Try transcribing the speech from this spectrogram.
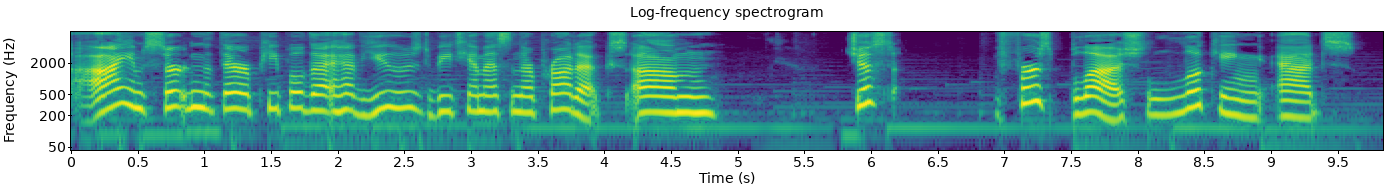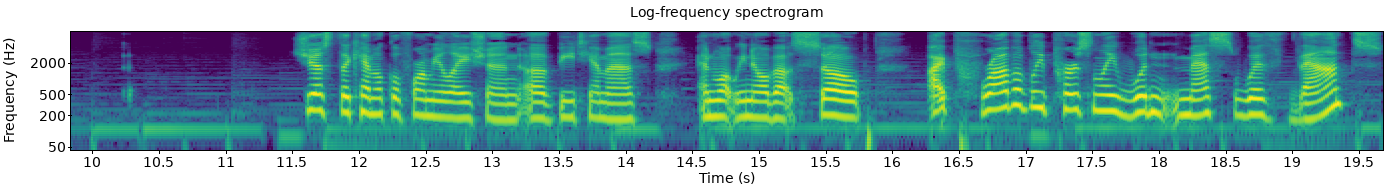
I am certain that there are people that have used BTMS in their products. Um, just first blush, looking at just the chemical formulation of BTMS and what we know about soap, I probably personally wouldn't mess with that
